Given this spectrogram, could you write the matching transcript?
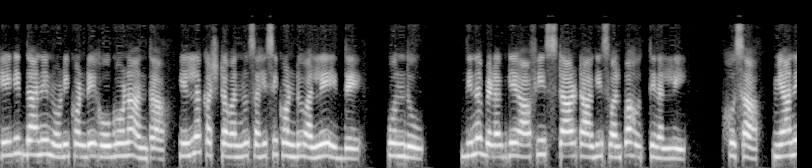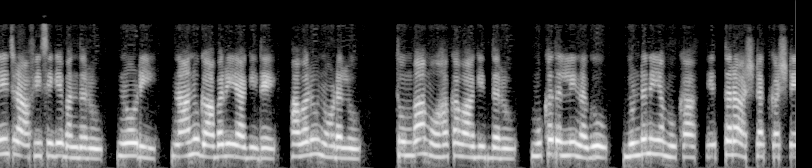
ಹೇಗಿದ್ದಾನೆ ನೋಡಿಕೊಂಡೇ ಹೋಗೋಣ ಅಂತ. ಎಲ್ಲ ಕಷ್ಟವನ್ನು ಸಹಿಸಿಕೊಂಡು ಅಲ್ಲೇ ಇದ್ದೆ. ಒಂದು ದಿನ ಬೆಳಗ್ಗೆ ಆಫೀಸ್ ಸ್ಟಾರ್ಟ್ ಆಗಿ ಸ್ವಲ್ಪ ಹೊತ್ತಿನಲ್ಲಿ ಹೊಸ ಮ್ಯಾನೇಜರ್ ಆಫೀಸಿಗೆ ಬಂದರು. ನೋಡಿ, ನಾನು ಗಾಬರಿಯಾಗಿದೆ. ಅವರು ನೋಡಲು ತುಂಬಾ ಮೋಹಕವಾಗಿದ್ದರು. ಮುಖದಲ್ಲಿ ನಗು, ದುಂಡನೆಯ ಮುಖ, ಎತ್ತರ ಅಷ್ಟಕ್ಕಷ್ಟೇ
